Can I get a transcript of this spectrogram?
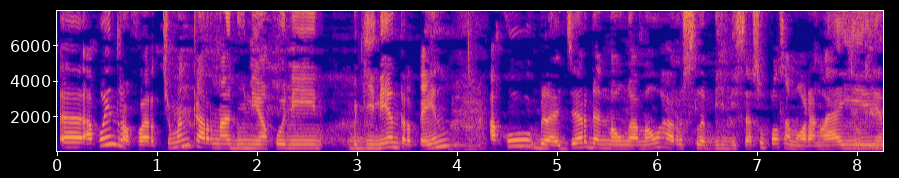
eh, aku introvert, cuman karena duniaku ini begini entertain, aku belajar dan mau nggak mau harus lebih bisa supel sama orang lain.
